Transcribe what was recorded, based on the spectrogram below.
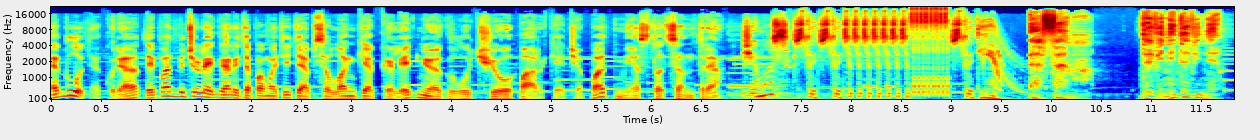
eglutę, kurią taip pat, bičiuliai, galite pamatyti apsilankę Kalėdinių eglučių parke, čia pat miesto centre. Žiemos studija. FM 99.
